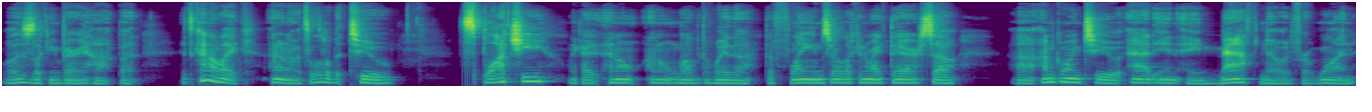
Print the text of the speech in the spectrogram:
well, this is looking very hot, but it's kind of like, I don't know, it's a little bit too splotchy. Like I, I don't, I don't love the way the, the flames are looking right there. So uh, I'm going to add in a math node for one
